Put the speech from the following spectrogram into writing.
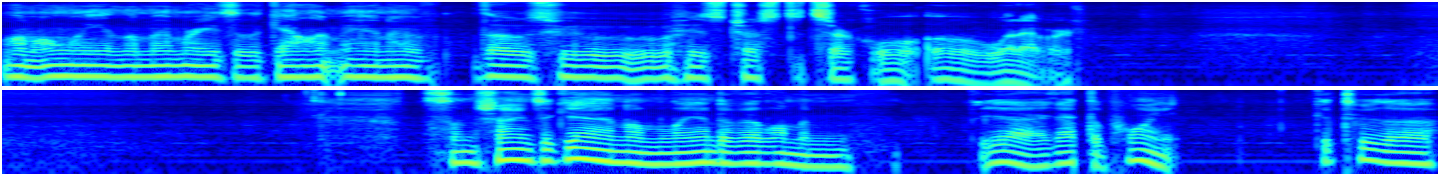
on only in the memories of the gallant man of those who his trusted circle, oh, whatever. Sun shines again on the land of Elemen. Yeah, I got the point. Get to the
